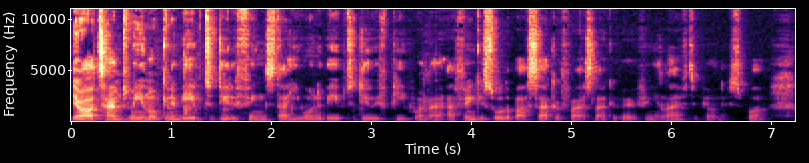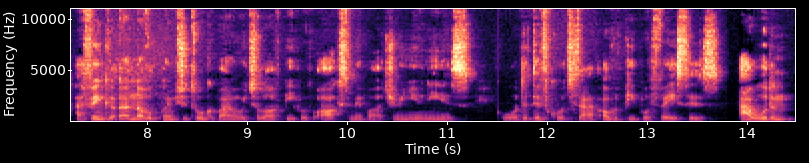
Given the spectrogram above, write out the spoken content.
there are times when you're not going to be able to do the things that you want to be able to do with people, and I, I think it's all about sacrifice, like of everything in life, to be honest. But I think another point we should talk about, and which a lot of people have asked me about during uni, is or the difficulties that other people face is I wouldn't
